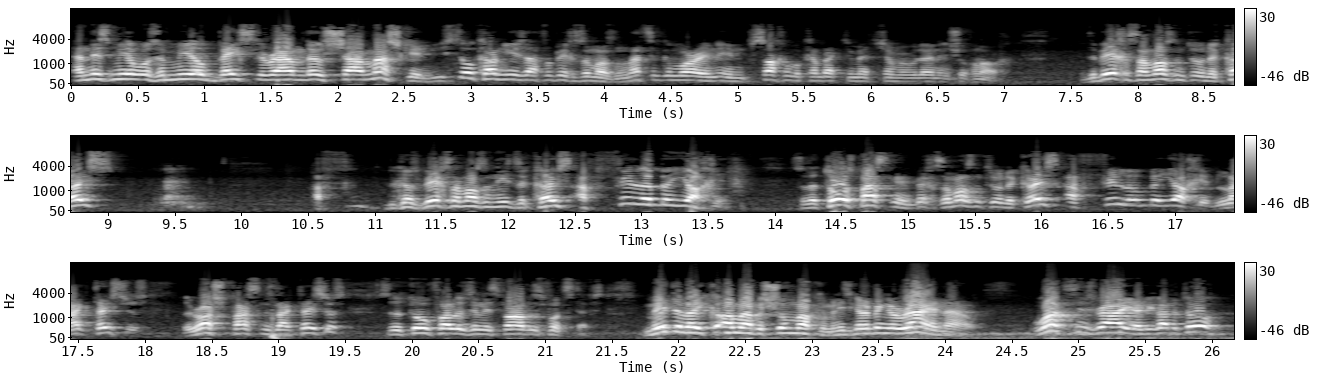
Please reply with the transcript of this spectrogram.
and this meal was a meal based around those shah mashkin, you still can't use that for bichas hamazon. That's a gemara in, in Pesachim, we'll come back to Metchem, when we'll learn in Shulchan Aruch. The bichas hamazon to a kais, because bichas hamazon needs a kais, afila beyachid. So the Torah is passing bichas hamazon to a kais, afilu beyachid, like Taisus. The Rosh passing is like Taisus, so the Torah follows in his father's footsteps. Middelay kama b'shum makim, and he's going to bring a raya now. What's his raya? Have you got the Torah?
